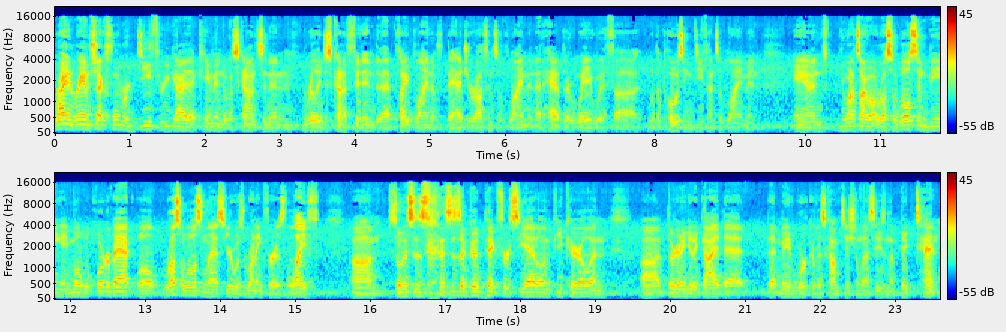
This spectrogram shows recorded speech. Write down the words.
Ryan Ramczyk, former D3 guy that came into Wisconsin and really just kind of fit into that pipeline of Badger offensive linemen that have their way with uh, with opposing defensive linemen. And you want to talk about Russell Wilson being a mobile quarterback? Well, Russell Wilson last year was running for his life. Um, so this is this is a good pick for Seattle and Pete Carroll, and uh, they're going to get a guy that that made work of his competition last season, the Big Ten.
